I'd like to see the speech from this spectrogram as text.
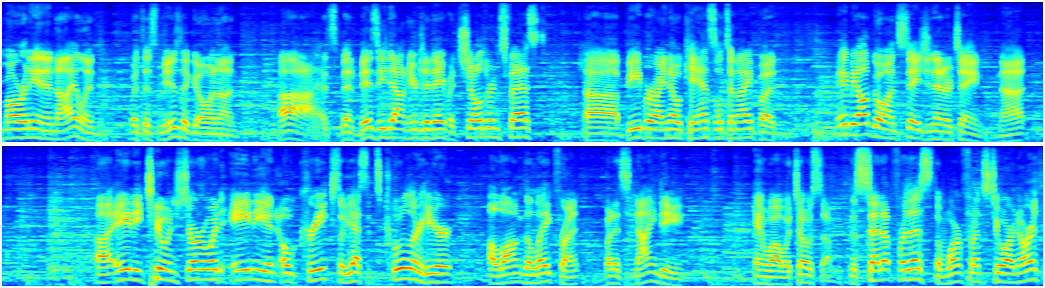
I'm already in an island with this music going on. Ah, it's been busy down here today for Children's Fest. Uh, Bieber, I know, canceled tonight, but maybe I'll go on stage and entertain. Not. Uh, 82 in Shorewood, 80 in Oak Creek. So, yes, it's cooler here along the lakefront, but it's 90 in Wauwatosa. The setup for this, the warm fronts to our north,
